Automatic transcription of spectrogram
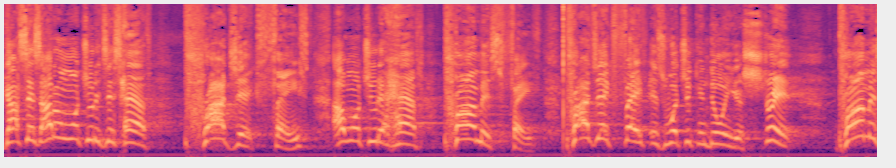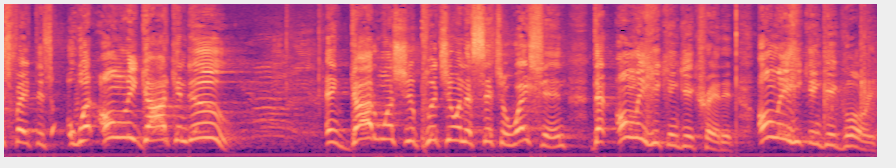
God says, I don't want you to just have project faith, I want you to have promise faith. Project faith is what you can do in your strength, promise faith is what only God can do. And God wants you to put you in a situation that only He can get credit, only He can get glory.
